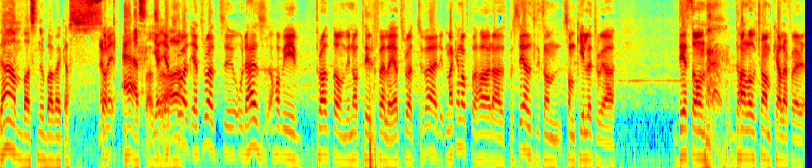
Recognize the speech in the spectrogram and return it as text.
damn vad snubbar verkar suck Nej, ass alltså. Jag, jag, tror att, jag tror att, och det här har vi pratat om vid något tillfälle, jag tror att tyvärr, man kan ofta höra, speciellt liksom, som kille tror jag, det som Donald Trump kallar för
